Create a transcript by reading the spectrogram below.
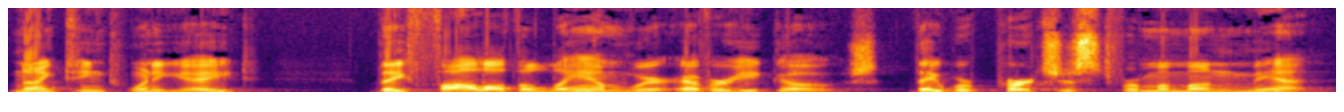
1928, they follow the Lamb wherever he goes. They were purchased from among men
